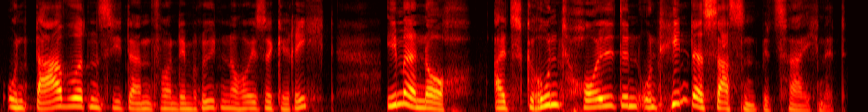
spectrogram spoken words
Und da wurden sie dann von dem Rüdenerhäuser Gericht immer noch als Grundholden und Hintersassen bezeichnet.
